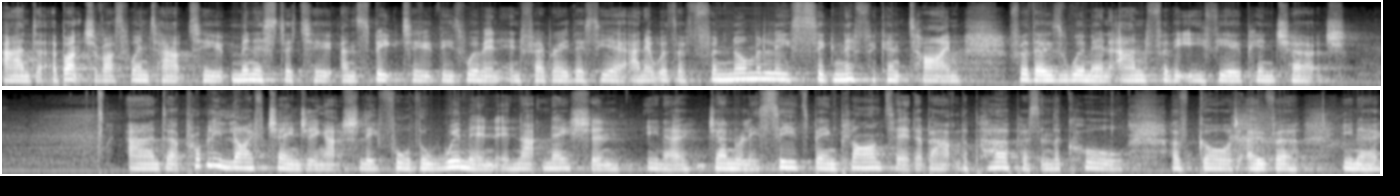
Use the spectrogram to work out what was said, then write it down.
And a bunch of us went out to minister to and speak to these women in February this year. And it was a phenomenally significant time for those women and for the Ethiopian church and uh, probably life changing actually for the women in that nation, you know, generally, seeds being planted about the purpose and the call of God over, you know,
